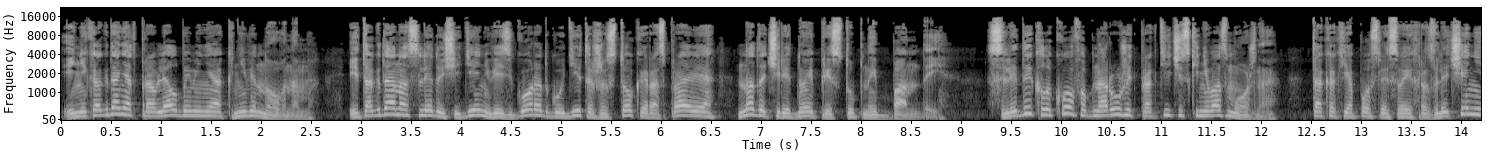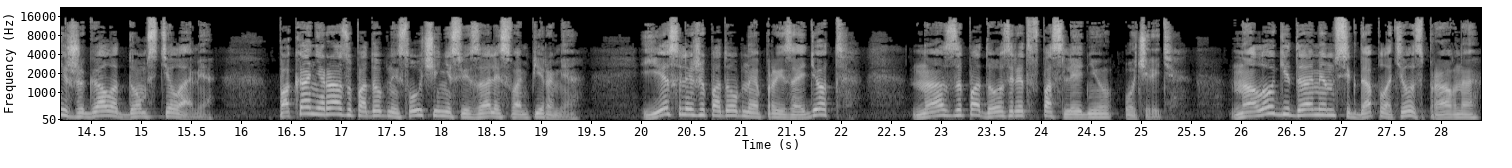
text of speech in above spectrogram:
и никогда не отправлял бы меня к невиновным. И тогда на следующий день весь город гудит о жестокой расправе над очередной преступной бандой. Следы клыков обнаружить практически невозможно, так как я после своих развлечений сжигала дом с телами – Пока ни разу подобный случай не связали с вампирами. Если же подобное произойдет, нас заподозрят в последнюю очередь. Налоги Дамин всегда платил исправно,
